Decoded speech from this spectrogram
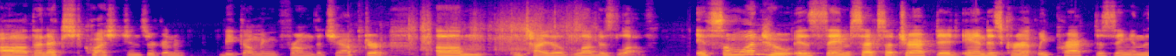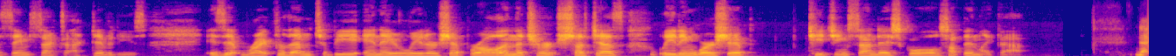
uh the next questions are going to be coming from the chapter um entitled love is love. If someone who is same sex attracted and is currently practicing in the same sex activities is it right for them to be in a leadership role in the church, such as leading worship, teaching Sunday school, something like that? No.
